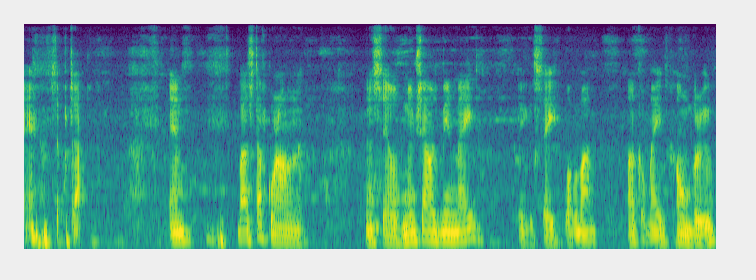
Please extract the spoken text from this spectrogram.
and supper time. And a lot of stuff going on in the, in the cell. Moonshine was being made. You could see what my uncle made, home brew,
